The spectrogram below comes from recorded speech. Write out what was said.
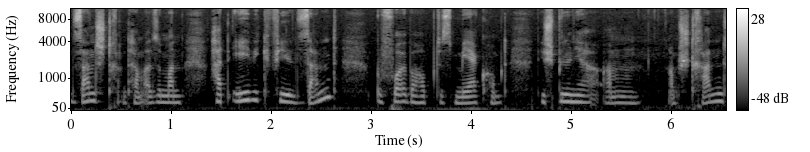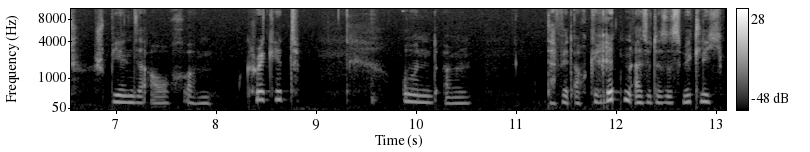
Sandstrand haben. Also man hat ewig viel Sand, bevor überhaupt das Meer kommt. Die spielen ja am, am Strand, spielen sie auch ähm, Cricket und ähm, da wird auch geritten. Also das ist wirklich,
